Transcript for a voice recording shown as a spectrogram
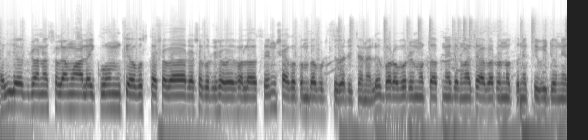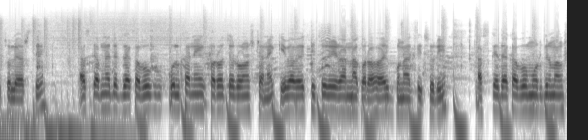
হ্যালো এভরিওয়ান, আসসালামু আলাইকুম। কি অবস্থা সবার? আশা করি সবাই ভালো আছেন। স্বাগতম বাবুর্চি বাড়ি চ্যানেলে। বরাবরের মতো আপনাদের মাঝে আবারও নতুন একটি ভিডিও নিয়ে চলে আসছি। আজকে আপনাদের দেখাবো কুলখানি খরচের অনুষ্ঠানে কীভাবে খিচুড়ি রান্না করা হয়, ভুনা খিচুড়ি। আজকে দেখাবো মুরগির মাংস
